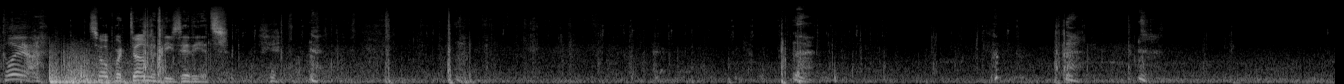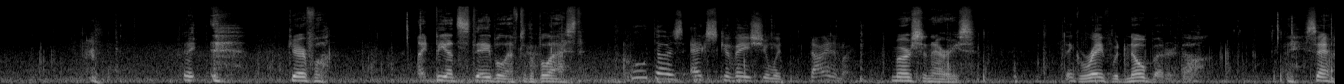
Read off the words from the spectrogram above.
Okay, we're clear. Let's hope we're done with these idiots. Hey, careful. Might be unstable after the blast. Who does excavation with dynamite? Mercenaries. Think Rafe would know better, though. Hey, Sam,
